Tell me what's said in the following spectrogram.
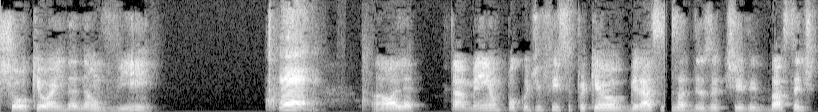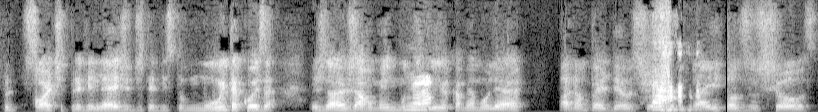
Show que eu ainda não vi. É. Olha, também é um pouco difícil, porque eu, graças a Deus, eu tive bastante sorte e privilégio de ter visto muita coisa. Eu já, já arrumei muita né? briga com a minha mulher para não perder os shows, para ir todos os shows.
